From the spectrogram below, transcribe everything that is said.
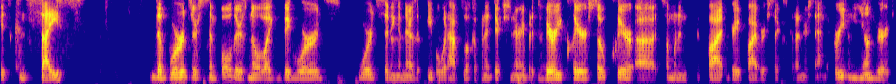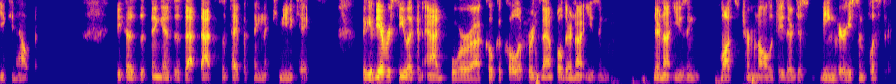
it's concise the words are simple there's no like big words words sitting in there that people would have to look up in a dictionary but it's very clear so clear uh, someone in five, grade five or six could understand it or even younger if you can help it. Because the thing is is that that's the type of thing that communicates. Like if you ever see like an ad for uh, coca-cola for example they're not using they're not using lots of terminology they're just being very simplistic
